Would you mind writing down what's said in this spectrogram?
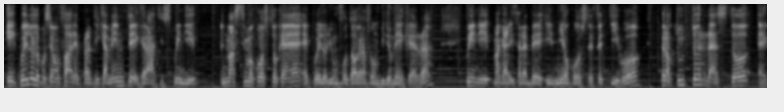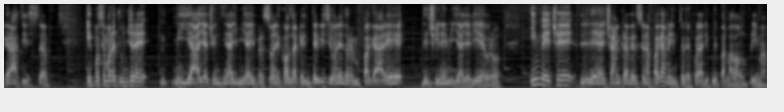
e quello lo possiamo fare praticamente gratis, quindi il massimo costo che è è quello di un fotografo e un videomaker, quindi magari sarebbe il mio costo effettivo, però tutto il resto è gratis e possiamo raggiungere migliaia, centinaia di migliaia di persone, cosa che in televisione dovremmo pagare decine di migliaia di euro. Invece c'è anche la versione a pagamento che è quella di cui parlavamo prima.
